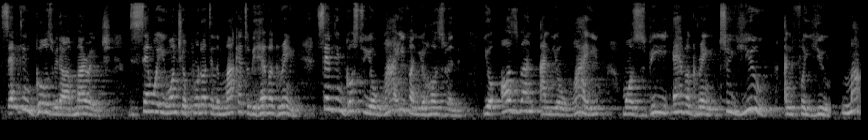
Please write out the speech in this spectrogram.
Same thing goes with our marriage. The same way you want your product in the market to be evergreen. Same thing goes to your wife and your husband. Your husband and your wife must be evergreen to you and for you. Map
